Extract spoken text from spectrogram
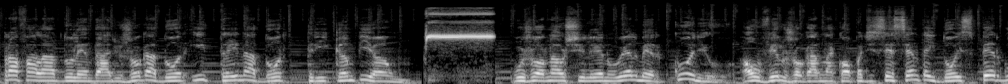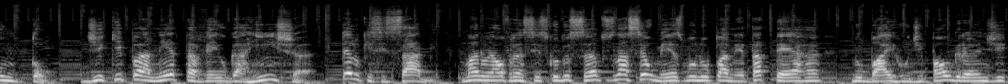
para falar do lendário jogador e treinador tricampeão. O jornal chileno El Mercúrio, ao vê-lo jogar na Copa de 62, perguntou: De que planeta veio Garrincha? Pelo que se sabe, Manuel Francisco dos Santos nasceu mesmo no planeta Terra, no bairro de Pau Grande,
